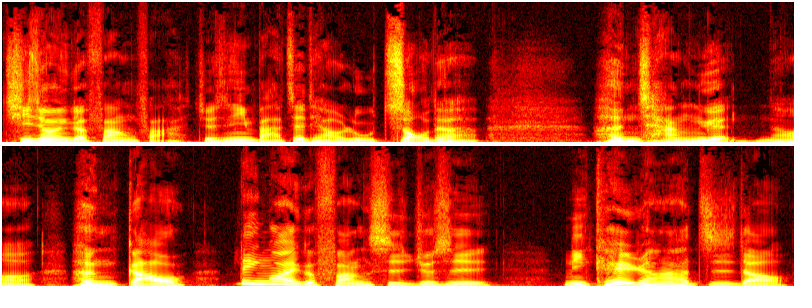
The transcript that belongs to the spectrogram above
其中一个方法就是你把这条路走得很长远，然后很高。另外一个方式就是，你可以让他知道，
